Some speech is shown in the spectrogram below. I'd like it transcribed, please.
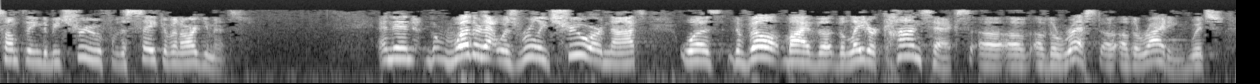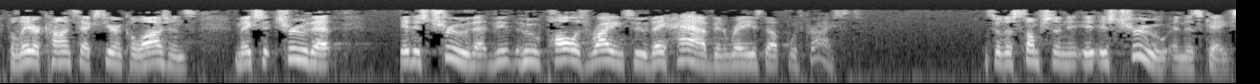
something to be true for the sake of an argument. And then whether that was really true or not was developed by the, the later context uh, of, of the rest of, of the writing, which the later context here in Colossians makes it true that it is true that the, who Paul is writing to, they have been raised up with Christ. And so the assumption is true in this case.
